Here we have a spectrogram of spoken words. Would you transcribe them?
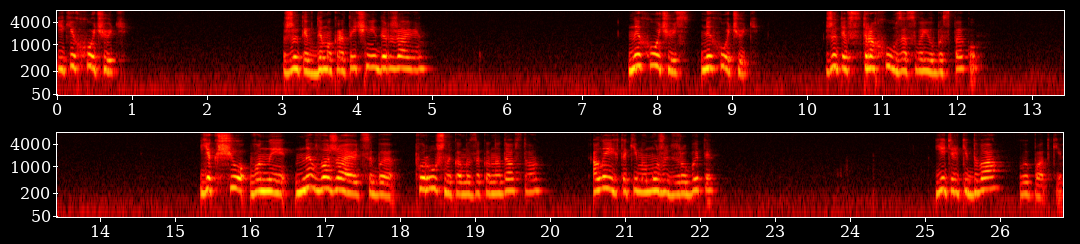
які хочуть жити в демократичній державі, не хочуть, не хочуть жити в страху за свою безпеку. Якщо вони не вважають себе порушниками законодавства, але їх такими можуть зробити, є тільки два випадки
